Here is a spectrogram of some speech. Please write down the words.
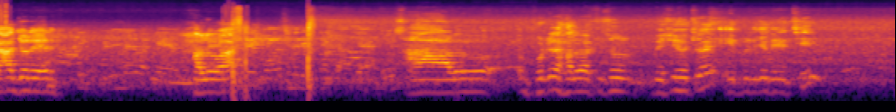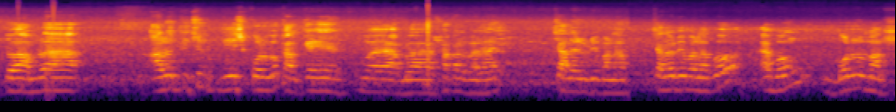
গাজরের হালুয়া। আর বুটের হালুয়া কিছু বেশি হয়েছিল এই ফ্রিজে নিয়েছি তো আমরা আরও কিছু জিনিস করব, কালকে আমরা সকালবেলায় চালের রুটি বানাবো চালের রুটি বানাবো এবং গরুর মাংস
